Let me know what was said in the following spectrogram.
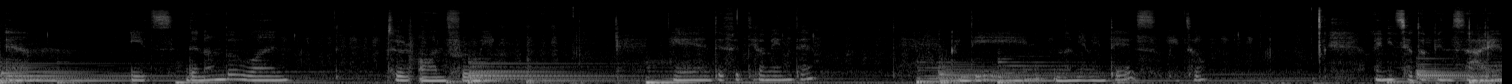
Um, it's the number one turn on for me. Ed effettivamente, quindi la mia mente subito ha iniziato a pensare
